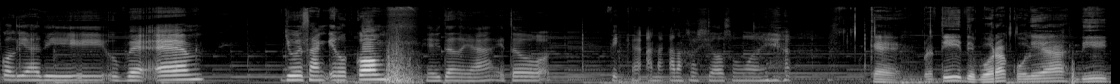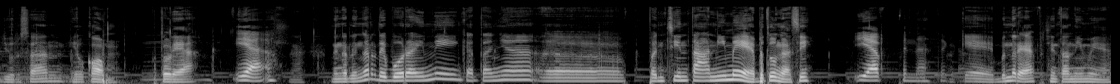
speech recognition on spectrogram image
kuliah di UBM Jurusan Ilkom Ya udah ya Itu pikir anak-anak sosial semuanya Oke, berarti Deborah kuliah di jurusan Ilkom, betul ya? Iya Nah, dengar-dengar Deborah ini katanya eh, pencinta anime ya, betul nggak sih? Iya benar sekali. Oke, bener ya pencinta anime ya.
